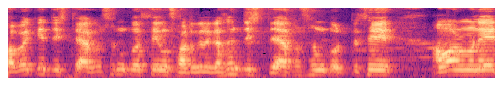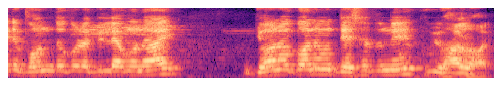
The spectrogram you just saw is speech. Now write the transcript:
সবাইকে দৃষ্টি আকর্ষণ করছে এবং সরকারের কাছে দৃষ্টি আকর্ষণ করতেছে। আমার মনে হয় এটা বন্ধ করে দিলে মনে হয় জনগণ এবং দেশের জন্য খুবই ভালো হয়।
